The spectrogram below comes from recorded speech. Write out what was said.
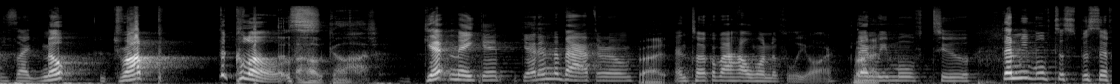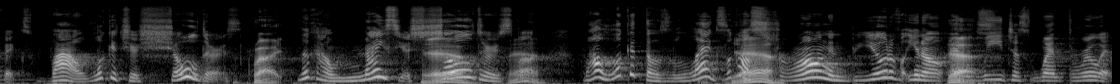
It's like, "Nope, drop the clothes, Oh God. Get naked, get in the bathroom, Right. and talk about how wonderful you are." Then we move to then we move to specifics. Wow, look at your shoulders. Right. Look how nice your shoulders yeah. look. Wow, look at those legs. Look Yeah. how strong and beautiful. You know, Yes. and we just went through it.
